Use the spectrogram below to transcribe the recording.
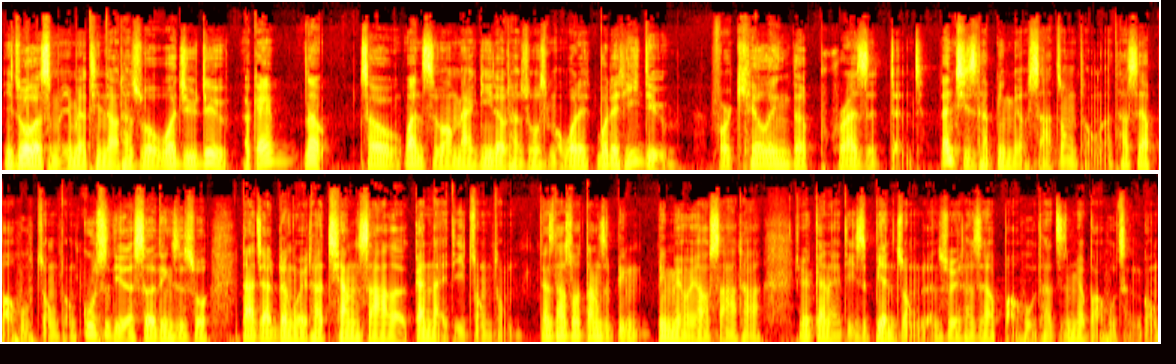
你做了什么？有没有听到？他说 What'd you do? OK，那 so 万磁王 Magneto 他说什么？What did What did he do for killing the president。但其实他并没有杀总统了，他是要保护总统。故事里的设定是说，大家认为他枪杀了甘乃迪总统，但是他说当时并并没有要杀他，因为甘乃迪是变种人，所以他是要保护他，只是没有保护成功。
